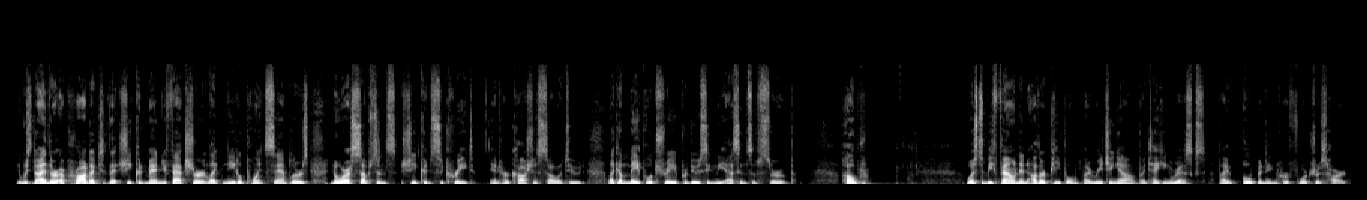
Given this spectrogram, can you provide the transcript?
it was neither a product that she could manufacture like needlepoint samplers, nor a substance she could secrete in her cautious solitude, like a maple tree producing the essence of syrup. Hope was to be found in other people by reaching out, by taking risks, by opening her fortress heart.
